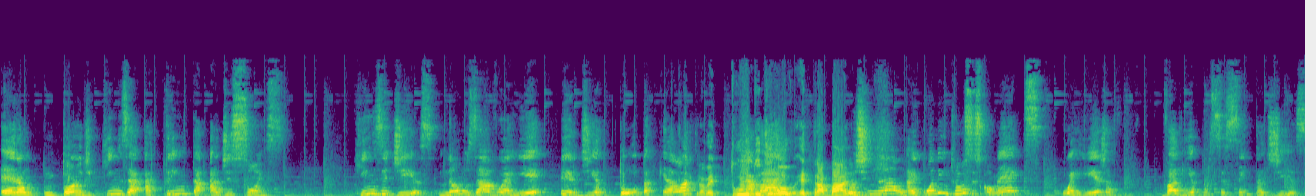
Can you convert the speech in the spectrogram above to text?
eram em torno de 15 a 30 adições 15 dias, não usava o RE, perdia toda aquela. Trabalho, tudo trabalho. de novo, retrabalho. Hoje não. Aí quando entrou o Siscomex, o RE já valia por 60 dias.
